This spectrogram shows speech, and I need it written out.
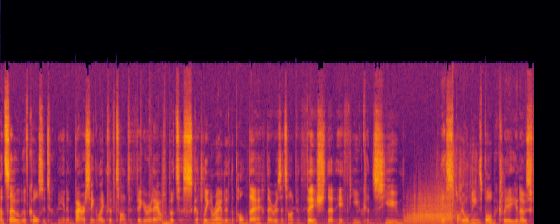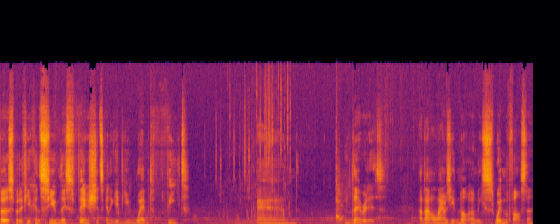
And so, of course, it took me an embarrassing length of time to figure it out, but uh, scuttling around in the pond there, there is a type of fish that if you consume... Yes, by all means, Bob, clear your nose first, but if you consume this fish, it's going to give you webbed feet. And there it is. And that allows you not only swim faster,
